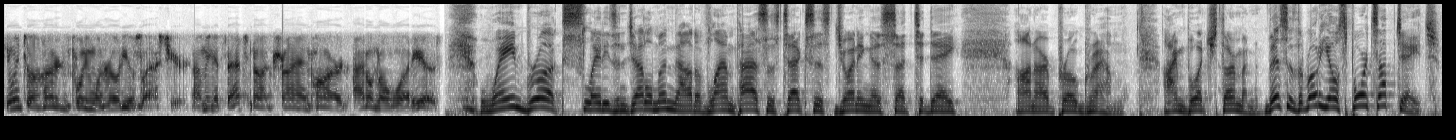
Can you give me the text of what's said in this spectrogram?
he went to 121 rodeos last year. I mean, if that's not trying hard, I don't know what is. Wayne Brooks, ladies and gentlemen, out of Lampasas, Texas, joining us uh, today on our program. I'm Butch Thurman. This is the Rodeo Sports Update.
